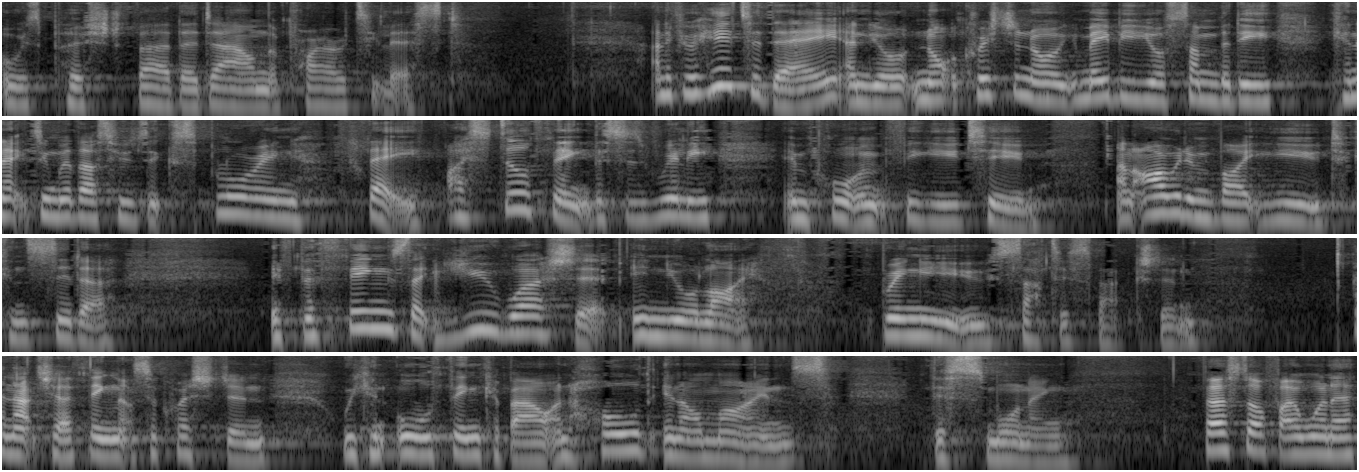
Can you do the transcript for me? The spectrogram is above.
is pushed further down the priority list. And if you're here today and you're not a Christian, or maybe you're somebody connecting with us who's exploring faith, I still think this is really important for you too. And I would invite you to consider if the things that you worship in your life bring you satisfaction. And actually, I think that's a question we can all think about and hold in our minds this morning. First off, I want to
